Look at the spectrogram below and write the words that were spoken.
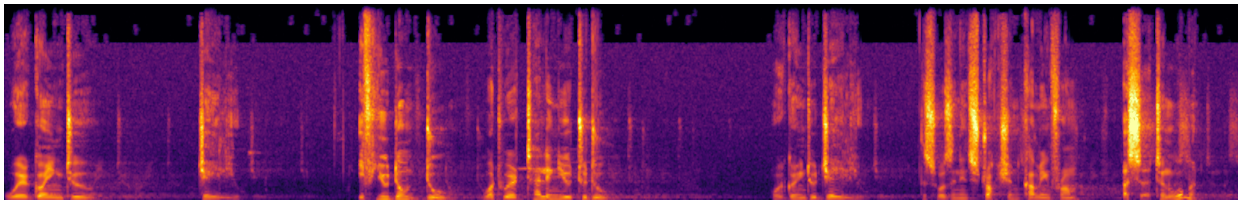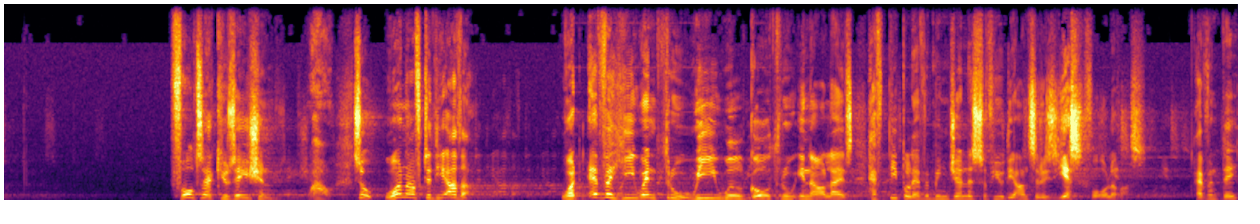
we're going to jail you if you don't do what we're telling you to do we're going to jail you this was an instruction coming from a certain woman False accusation. Wow. So one after the other. Whatever he went through, we will go through in our lives. Have people ever been jealous of you? The answer is yes for all of us. Haven't they?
